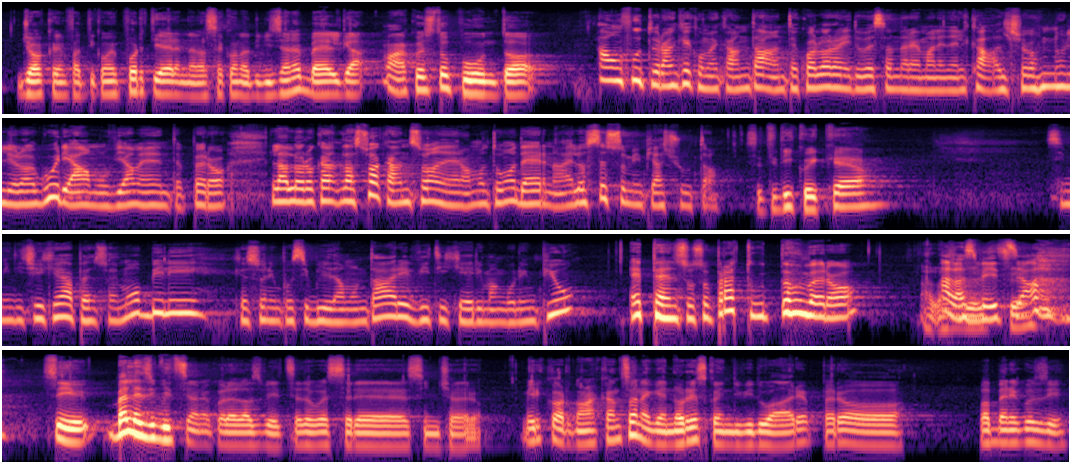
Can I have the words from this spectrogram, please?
Gioca infatti come portiere nella seconda divisione belga, ma a questo punto Ha un futuro anche come cantante, qualora gli dovesse andare male nel calcio. Non glielo auguriamo ovviamente, però la, loro can- la sua canzone era molto moderna e lo stesso mi è piaciuta. Se ti dico Ikea, Se mi dici Ikea penso ai mobili che sono impossibili da montare, viti che rimangono in più e penso soprattutto però alla, alla Svezia. Sì, bella esibizione quella della Svezia, devo essere sincero. Mi ricordo una canzone che non riesco a individuare, però va bene così.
